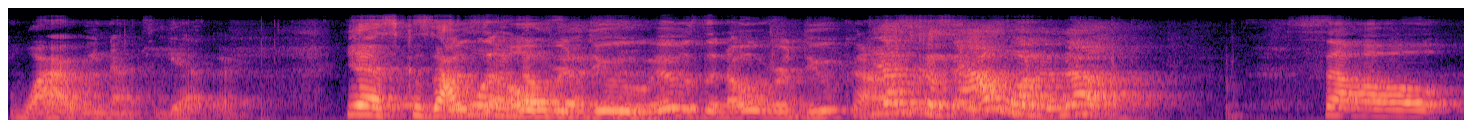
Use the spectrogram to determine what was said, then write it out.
why are we not together? Yes, because I was want an to know that overdue. It was an overdue Yes, because I want to know. So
